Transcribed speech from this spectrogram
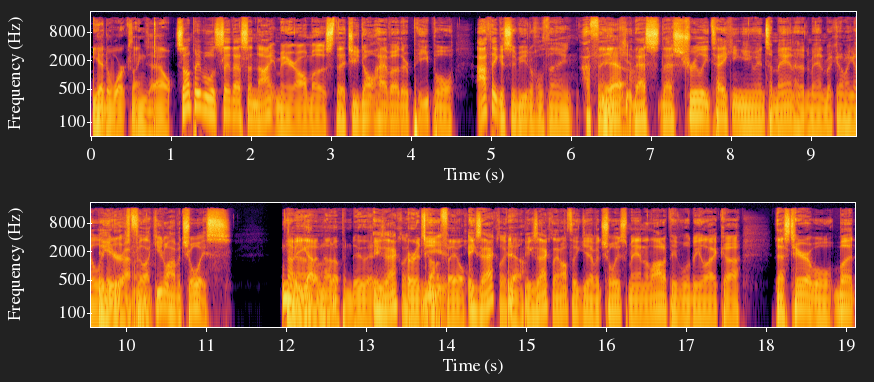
you had to work things out. Some people would say that's a nightmare almost that you don't have other people. I think it's a beautiful thing. I think Yeah. that's that's truly taking you into manhood, man, becoming a leader. is, I feel man. like you don't have a choice. No, You you, got to nut up and do it. Exactly. Or it's gonna fail. Exactly. Yeah. Exactly. I don't think you have a choice, man. A lot of people would be like, uh, that's terrible. But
